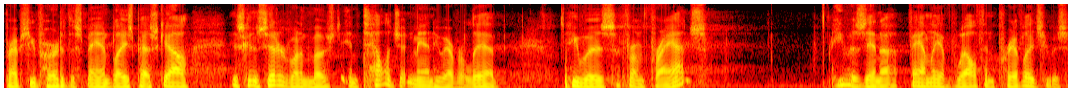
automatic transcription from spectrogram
Perhaps you've heard of this man. Blaise Pascal is considered one of the most intelligent men who ever lived. He was from France. He was in a family of wealth and privilege. He was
